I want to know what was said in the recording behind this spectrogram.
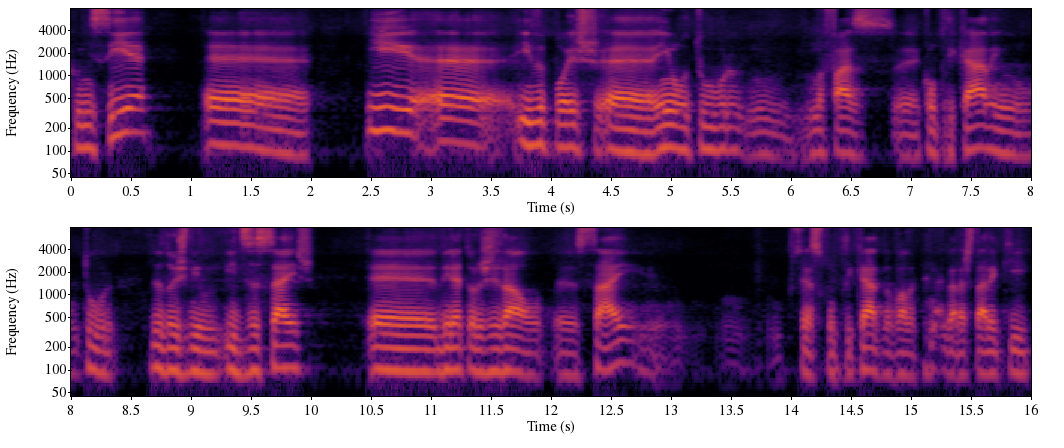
conhecia. E, e depois, em outubro, numa fase complicada, em outubro de 2016, o diretor-geral sai, processo complicado, não vale a pena agora estar aqui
